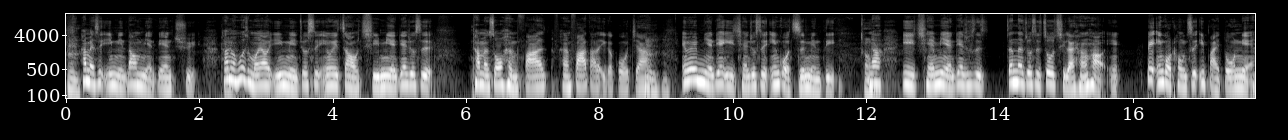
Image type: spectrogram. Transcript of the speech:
嗯，他们是移民到缅甸去。他们为什么要移民？就是因为早期缅甸就是他们说很发很发达的一个国家。嗯嗯。因为缅甸以前就是英国殖民地，那以前缅甸就是真的就是做起来很好。被英国统治一百多年，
